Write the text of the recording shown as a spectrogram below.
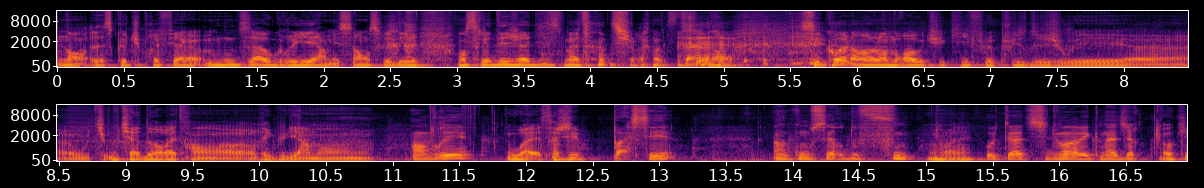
non, est-ce que tu préfères Mouzza ou Gruyère? Mais ça, on se l'est dé- on se l'est déjà dit ce matin sur Insta. C'est quoi l'en- l'endroit où tu kiffes le plus de jouer, euh, où, tu, où tu adores être en- régulièrement? En vrai Ouais, ça. j'ai passé un concert de fou Ouais. au théâtre Sylvain avec Nadir. Ok.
